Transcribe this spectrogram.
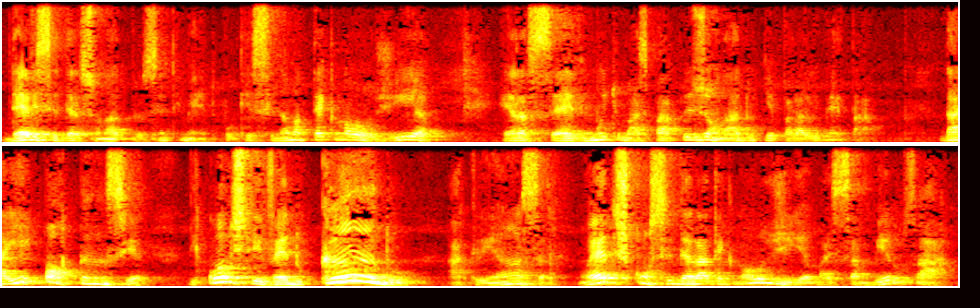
deve ser direcionado pelo sentimento, porque senão a tecnologia ela serve muito mais para aprisionar do que para libertar. Daí a importância de quando estiver educando a criança, não é desconsiderar a tecnologia, mas saber usar,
